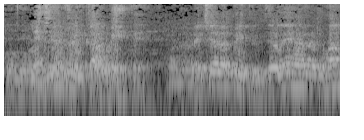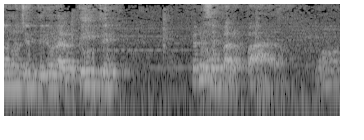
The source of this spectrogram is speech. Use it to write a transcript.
con Leche conocimiento de alpiste. Con la leche de alpiste, usted deja remojando noche anterior el alpiste. Pero ese es para los pájaros. No,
